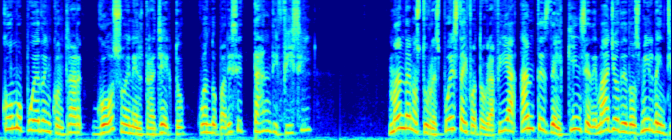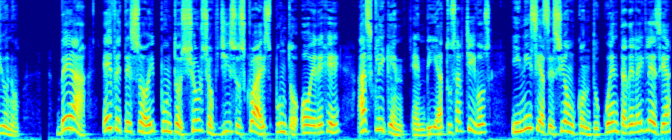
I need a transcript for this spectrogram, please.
¿Cómo puedo encontrar gozo en el trayecto cuando parece tan difícil? Mándanos tu respuesta y fotografía antes del 15 de mayo de 2021. Ve a ftsoy.churchofjesuschrist.org, haz clic en Envía tus archivos, inicia sesión con tu cuenta de la iglesia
